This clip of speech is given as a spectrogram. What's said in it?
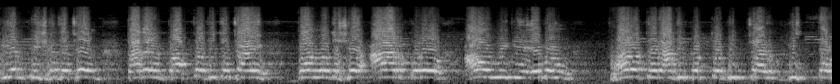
বিএনপি সেজেছেন, তাদের বার্তা দিতে চাই, বাংলাদেশে আর কোনো আওয়ামী লীগ এবং ভারতের আধিপত্য বিচার বিস্তার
